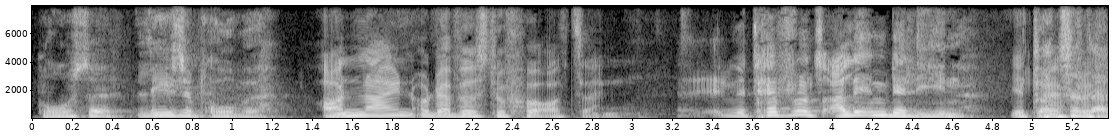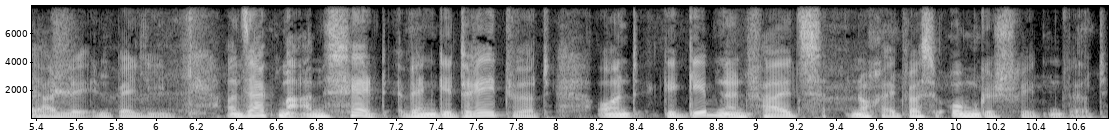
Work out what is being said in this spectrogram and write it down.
große Leseprobe. Online oder wirst du vor Ort sein? Wir treffen uns alle in Berlin. Ihr trefft euch alle in Berlin. Und sag mal, am Set, wenn gedreht wird und gegebenenfalls noch etwas umgeschrieben wird.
